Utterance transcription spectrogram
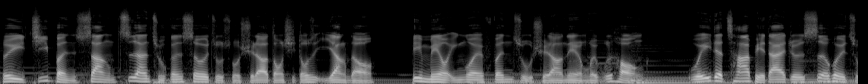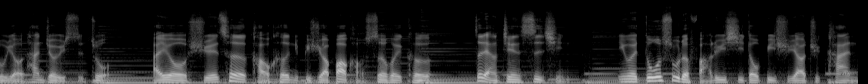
所以基本上自然组跟社会组所学到的东西都是一样的哦，并没有因为分组学到内容会不同。唯一的差别大概就是社会组有探究与实作，还有学测考科你必须要报考社会科这两件事情。因为多数的法律系都必须要去看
